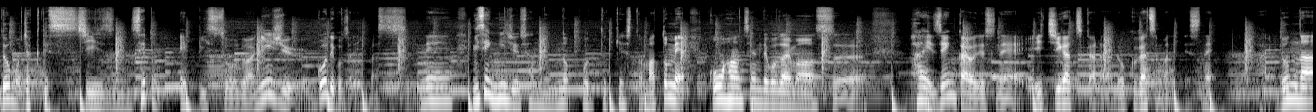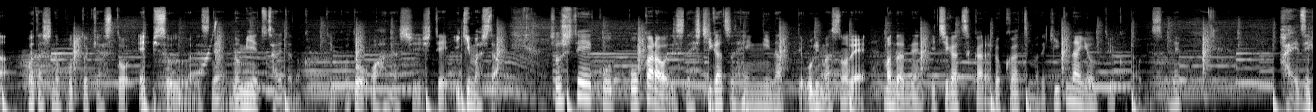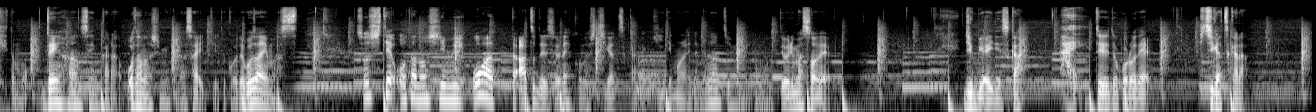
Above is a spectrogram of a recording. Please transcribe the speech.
どうも、ジャックです。シーズン7、エピソードは25でございますね。2023年のポッドキャストまとめ、後半戦でございます。はい、前回はですね、1月から6月までですね、はい、どんな私のポッドキャストエピソードがですね、ノミネートされたのかということをお話ししていきました。そして、ここからはですね、7月編になっておりますので、まだね、1月から6月まで聞いてないよっていう方はですよね、はい、ぜひとも前半戦からお楽しみくださいというところでございます。そしてお楽しみ終わった後ですよね、この7月から聞いてもらえたらなというふうに思っておりますので、準備はいいですか？はい、というところで、7月から。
